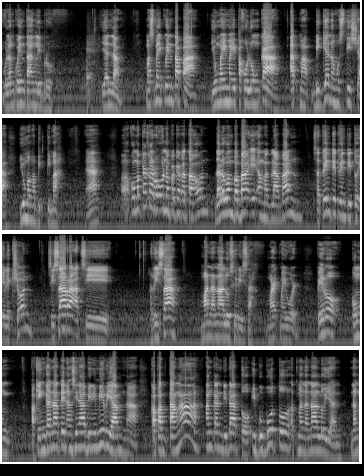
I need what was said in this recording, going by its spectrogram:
Walang kwenta ang libro. Yan lang. Mas may kwenta pa yung may maipakulong ka at mabigyan ng hustisya yung mga biktima. Ha? Ah, kung magkakaroon ng pagkakataon, dalawang babae ang maglaban sa 2022 eleksyon, si Sara at si Risa, mananalo si Risa. Mark my word. Pero kung pakinggan natin ang sinabi ni Miriam na kapag tanga ang kandidato, ibubuto at mananalo yan ng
